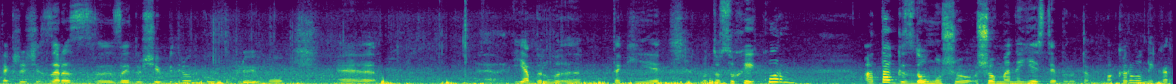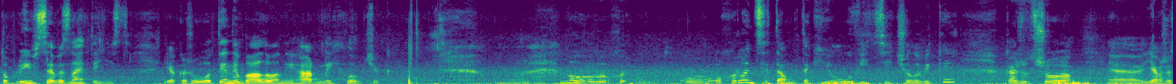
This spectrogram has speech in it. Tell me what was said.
Так що зараз зайду ще в бідрюнку, куплю йому. Е, е, я беру такі сухий корм. А так з дому, що, що в мене є, я беру там макарони, картоплю і все, ви знаєте, їсть. Я кажу, о, ти не балований, гарний хлопчик. Ну, охоронці там такі у віці чоловіки кажуть, що е, я вже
